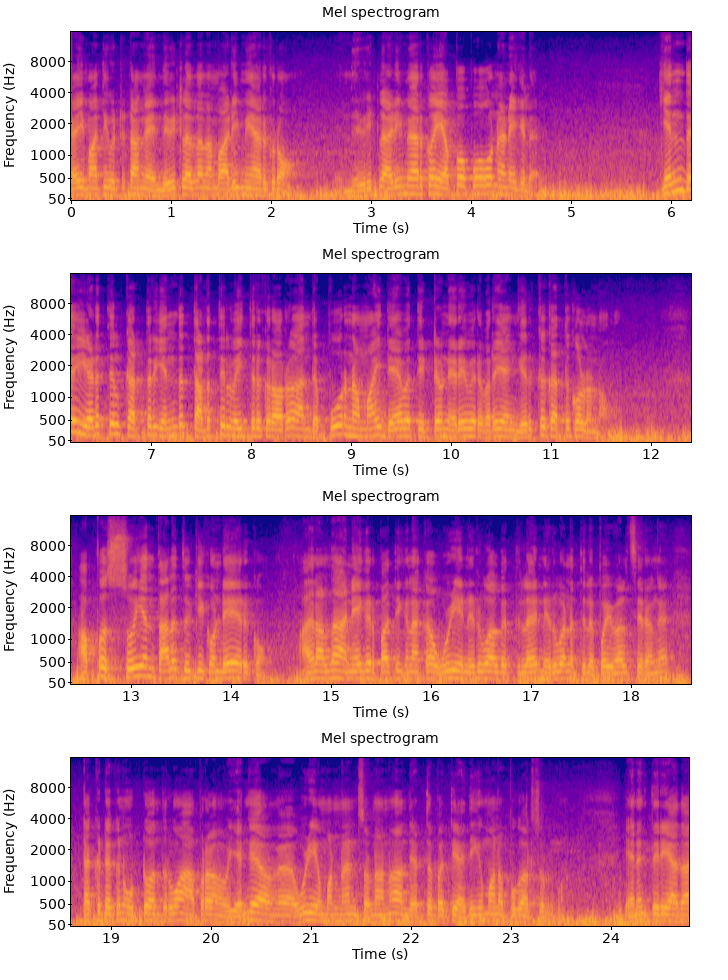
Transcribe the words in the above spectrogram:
கை மாற்றி விட்டுட்டாங்க. இந்த வீட்டில் தான் நம்ம அடிமையாக இருக்கிறோம். இந்த வீட்டில் அடிமையாக இருக்கோம் எப்போ போகும்னு நினைக்கல. எந்த இடத்தில் கர்த்தர் எந்த தடத்தில் வைத்திருக்கிறாரோ அந்த பூர்ணமாய் தேவ திட்டம் நிறைவேற வரை அங்கே இருக்க கற்றுக்கொள்ளணும் அப்போ சுயம் தலை தூக்கி கொண்டே இருக்கும். அதனால தான் அநேகர் பார்த்தீங்கனாக்கா ஊழிய நிர்வாகத்தில் நிறுவனத்தில் போய் வேலை செய்கிறவங்க டக்கு டக்குன்னு விட்டு வந்துடுவோம் அப்புறம் எங்கே அவங்க ஊழியம் பண்ணான்னு சொன்னானோ அந்த இடத்த பற்றி அதிகமான புகார் சொல்லுவோம். எனக்கு தெரியாதா?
